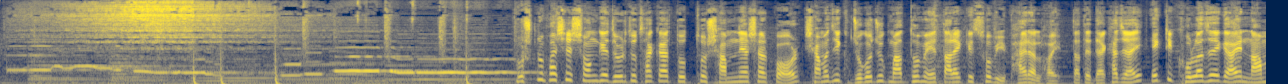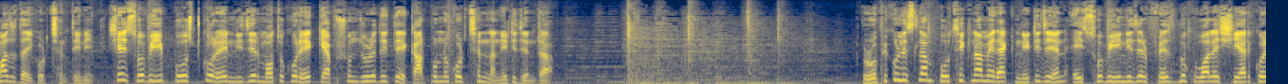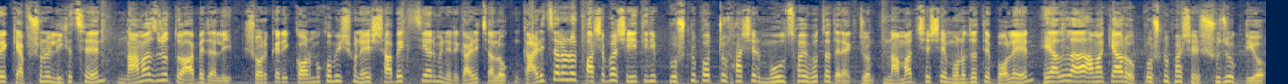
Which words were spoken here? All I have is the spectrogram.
প্রশ্নভাষের সঙ্গে জড়িত থাকা তথ্য সামনে আসার পর সামাজিক যোগাযোগ মাধ্যমে তার একটি ছবি ভাইরাল হয়। তাতে দেখা যায়, একটি খোলা জায়গায় নামাজ আদায় করছেন তিনি। সেই ছবি পোস্ট করে নিজের মতো করে ক্যাপশন জুড়ে দিতে কার্পণ্য করছেন না নেটিজেনরা। রফিকুল ইসলাম পথিক নামের এক নেটিজেন এই ছবি নিজের ফেসবুক ওয়ালে শেয়ার করে ক্যাপশনে লিখেছেন, নামাজরত আবেদ আলী, সরকারি কর্ম কমিশনের সাবেক চেয়ারম্যানের গাড়ি চালক। গাড়ি চালানোর পাশাপাশি তিনি প্রশ্নপত্র ফাঁসের মূল ছয় হোতাদের একজন। নামাজ শেষে মনোজাতে বলেন, হে আল্লাহ, আমাকে আরও প্রশ্ন ফাঁসের সুযোগ দিও।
